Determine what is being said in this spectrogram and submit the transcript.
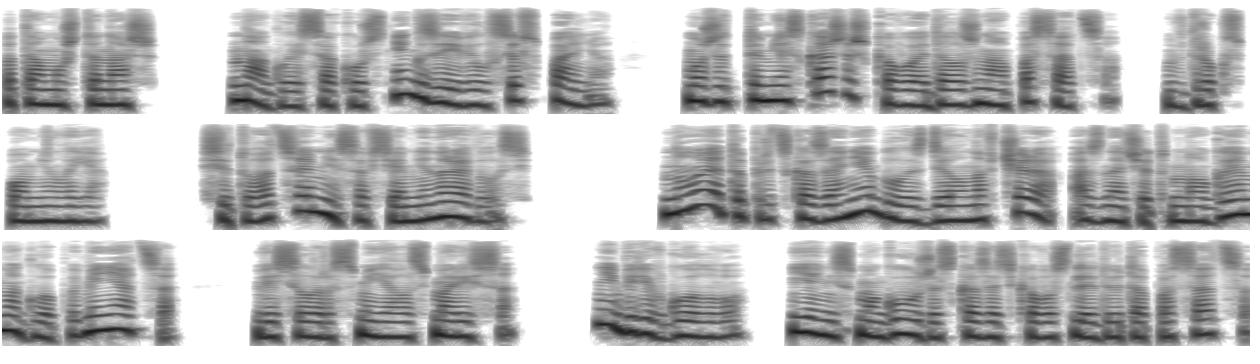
потому что наш наглый сокурсник заявился в спальню. «Может, ты мне скажешь, кого я должна опасаться?» Вдруг вспомнила я. Ситуация мне совсем не нравилась. Но это предсказание было сделано вчера, а значит, многое могло поменяться. Весело рассмеялась Мариса. Не бери в голову. Я не смогу уже сказать, кого следует опасаться,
